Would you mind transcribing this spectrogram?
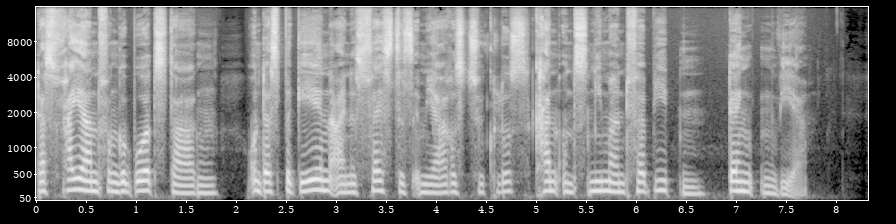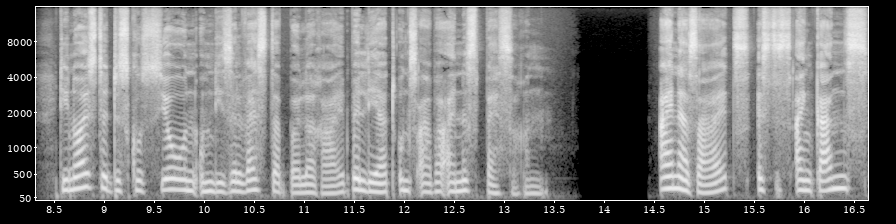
Das Feiern von Geburtstagen und das Begehen eines Festes im Jahreszyklus kann uns niemand verbieten, denken wir. Die neueste Diskussion um die Silvesterböllerei belehrt uns aber eines Besseren. Einerseits ist es ein ganz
